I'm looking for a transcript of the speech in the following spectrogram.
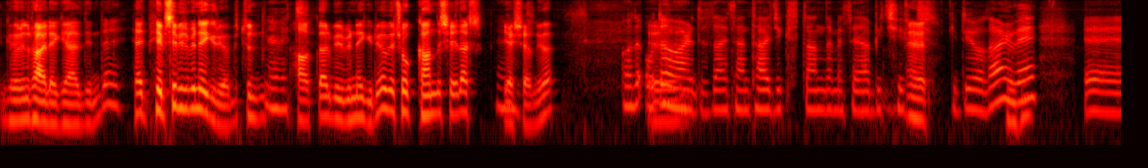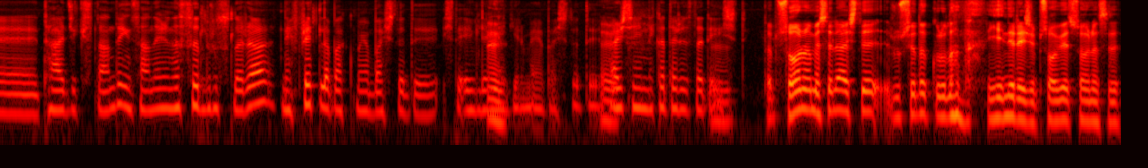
görünür hale geldiğinde hep, hepsi birbirine giriyor. Bütün evet. halklar birbirine giriyor ve çok kanlı şeyler evet. yaşanıyor. O da, o da ee, vardı zaten Tacikistan'da mesela bir çift evet. gidiyorlar Hı -hı. ve e, Tacikistan'da insanların nasıl Ruslara nefretle bakmaya başladığı, işte evlerine evet. girmeye başladığı, evet. her şeyin ne kadar hızlı değişti. Evet. Tabii sonra mesela işte Rusya'da kurulan yeni rejim, Sovyet sonrası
